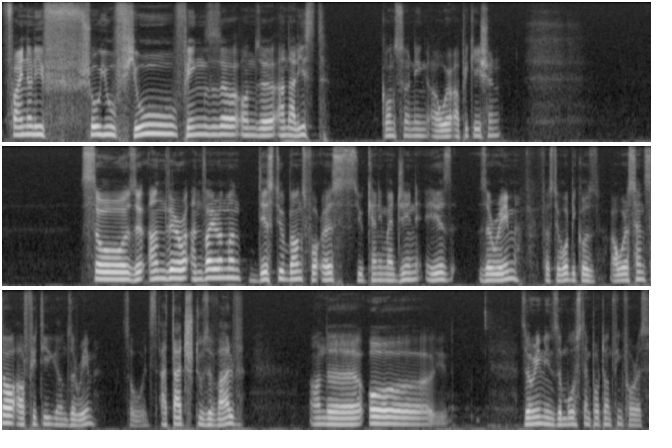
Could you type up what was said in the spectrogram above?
finally show you few things uh, on the analyst concerning our application. So the envir environment disturbance for us, you can imagine, is the rim, first of all, because our sensors are fitted on the rim. So it's attached to the valve. And uh, oh, the rim is the most important thing for us.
